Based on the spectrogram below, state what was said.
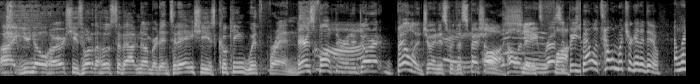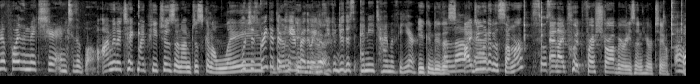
All right, you know her. She's one of the hosts of Outnumbered, and today she is cooking with friends. Harris Faulkner and Adora. Bella join us with a special Aw, holiday shit, it's recipe. Bella, tell them what you're gonna do. I'm gonna pour the mixture into the bowl. I'm gonna take my peaches and I'm just gonna lay. Which is great that they're them canned, by the way, because you can do this any time of the year. You can do this. I love do it in the summer, and I put fresh strawberries in here too. Oh,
